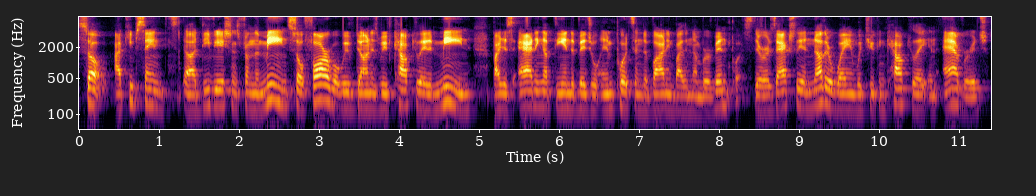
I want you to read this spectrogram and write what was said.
So I keep saying uh, deviations from the mean. So far, what we've done is we've calculated mean by just adding up the individual inputs and dividing by the number of inputs. There is actually another way in which you can calculate an average.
